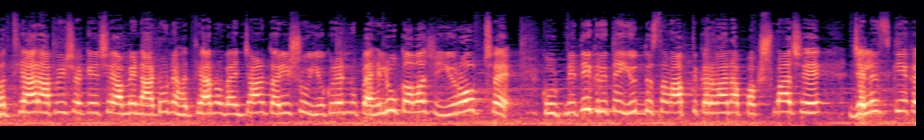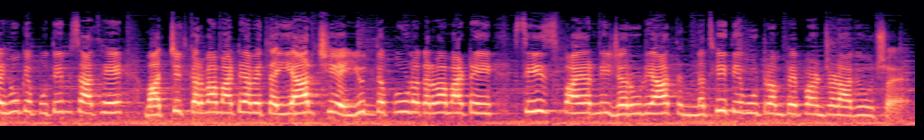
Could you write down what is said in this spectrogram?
હથિયાર આપી શકે છે. અમે નાટોને હથિયારનું વેચાણ કરીશું. યુક્રેનનું પહેલું કવચ યુરોપ છે. કૂટનીતિક રીતે યુદ્ધ સમાપ્ત કરવાના પક્ષમાં છે. જેલેન્સ્કીએ કહ્યું કે પુતિન સાથે વાતચીત કરવા માટે અમે તૈયાર છીએ. યુદ્ધ પૂર્ણ કરવા માટે સીઝ ફાયરની જરૂરિયાત નથી તેવું ટ્રમ્પે પણ જણાવ્યું છે.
